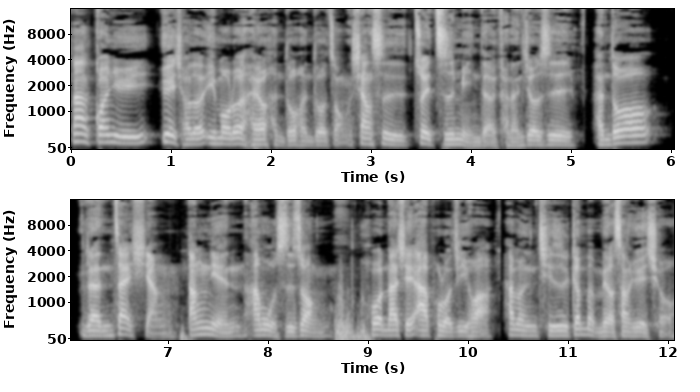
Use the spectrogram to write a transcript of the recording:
那关于月球的阴谋论还有很多很多种，像是最知名的，可能就是很多人在想，当年阿姆斯壮或那些阿波罗计划，他们其实根本没有上月球，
